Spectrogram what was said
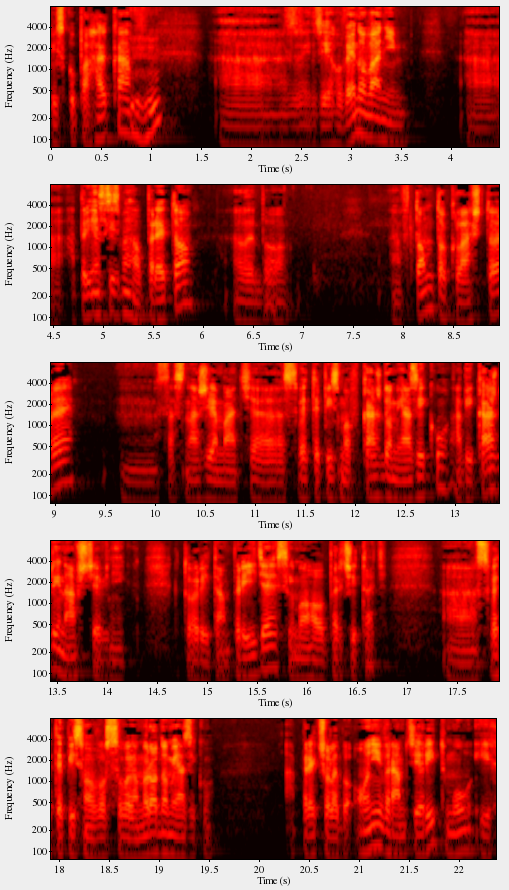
biskupa Haka mm-hmm. a, s, s jeho venovaním. A, a priniesli sme ho preto, lebo v tomto klaštore mm, sa snažia mať e, Sveté písmo v každom jazyku, aby každý návštevník, ktorý tam príde, si mohol prečítať Sveté písmo vo svojom rodnom jazyku. A prečo? Lebo oni v rámci rytmu ich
